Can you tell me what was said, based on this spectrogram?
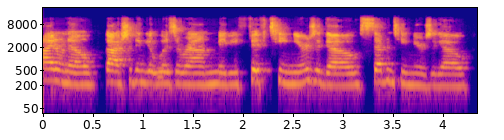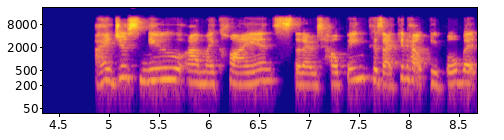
I don't know, gosh, I think it was around maybe 15 years ago, 17 years ago, I just knew uh, my clients that I was helping because I could help people, but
